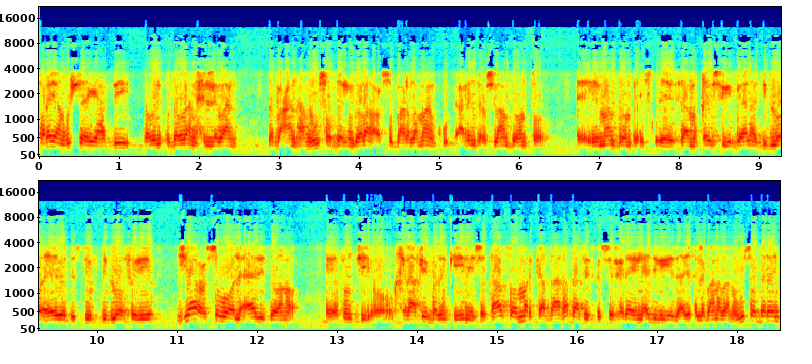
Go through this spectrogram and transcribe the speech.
Horey aan u sheegay haddii toddobadan xildhibaan dabcan aan lagu soo darin golaha cusub baarlamaanku arrinta cuslaan doonto imaan doonto saama qaybsiga beelaha dib loo eego dastuur dib loo firiyo jihaa cusub oo la aadi doono runtii oo khilaafyo badan keenayso taasoo marka daaqadaas iska soo xirayan ajligeeda ay xildhibaanadan ugu soo dareen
